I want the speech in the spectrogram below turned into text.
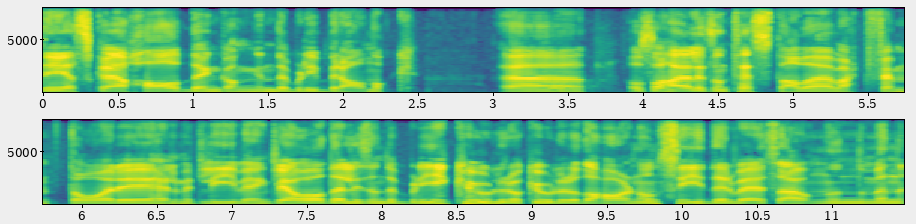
det skal jeg ha den gangen det blir bra nok. Eh, Og så har jeg liksom testa det hvert femte år i hele mitt liv, egentlig. Og det, liksom, det blir kulere og kulere, og det har noen sider ved seg. Men,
